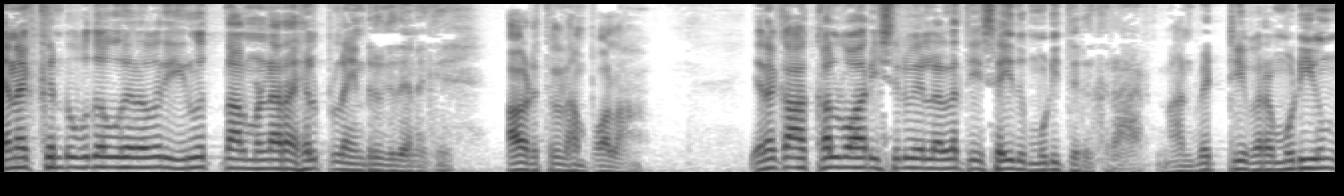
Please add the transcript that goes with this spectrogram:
எனக்கென்று உதவுகிறவர் இருபத்தி நாலு மணி நேரம் ஹெல்ப் லைன் இருக்குது எனக்கு. அவரிடத்தில் நான் போகலாம் எனக்காக கல்வாரி சிறுவையில் எல்லாத்தையும் செய்து முடித்திருக்கிறார். நான் வெற்றி பெற முடியும்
